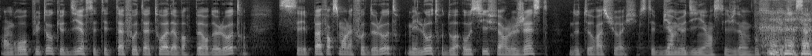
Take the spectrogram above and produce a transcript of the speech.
En gros, plutôt que de dire c'était ta faute à toi d'avoir peur de l'autre, c'est pas forcément la faute de l'autre, mais l'autre doit aussi faire le geste de te rassurer. C'était bien mieux dit, hein, c'était évidemment beaucoup mieux dit que ça.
